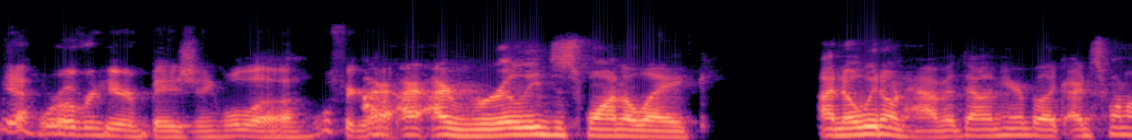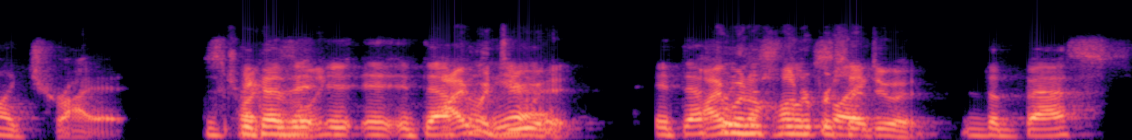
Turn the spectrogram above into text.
yeah, we're over here in Beijing. We'll uh we'll figure I, out. I I really just want to like, I know we don't have it down here, but like, I just want to like try it, just Try because it, curling? it it it I definitely would do yeah, it. It I definitely would 100% like do it. the best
